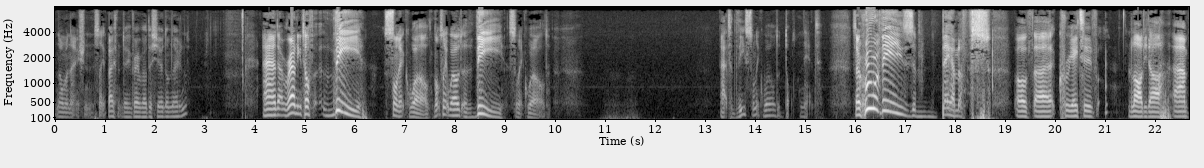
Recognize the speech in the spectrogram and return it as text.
nomination. Sonic Basement doing very well this year, nominations. And uh, rounding it off, the Sonic World. Not Sonic World, the Sonic World. At thesonicworld.net. So who of these behemoths of uh, creative la-di-da um,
